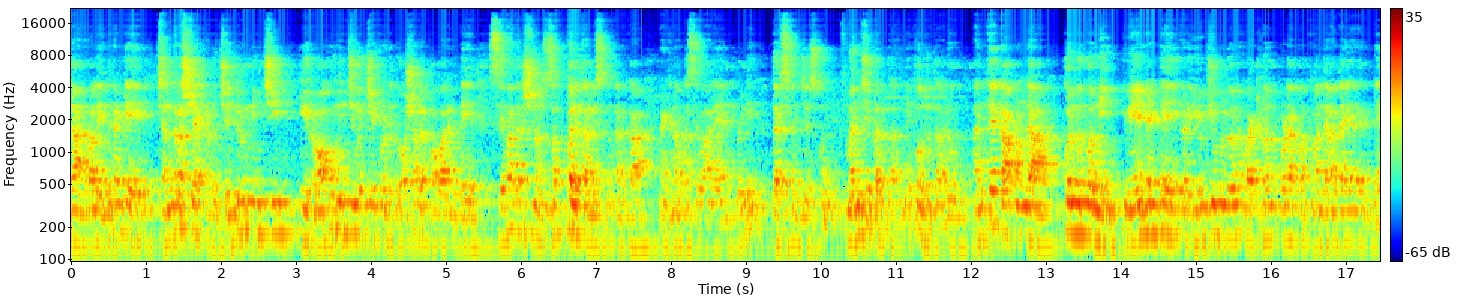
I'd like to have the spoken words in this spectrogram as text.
దానివల్ల ఎందుకంటే చంద్రశేఖరుడు చంద్రుడి నుంచి ఈ రాహు నుంచి వచ్చేటువంటి దోషాలు పోవాలంటే శివ దర్శనం సత్ఫలితాలు ఇస్తుంది కనుక వెంటనే ఒక శివాలయానికి వెళ్ళి దర్శనం చేసుకొని మంచి ఫలితాలని పొందుతారు. అంతేకాకుండా కొన్ని కొన్ని ఇవి ఏంటంటే ఇక్కడ యూట్యూబ్లో వాటిలో కూడా కొంతమంది ఎలా తయారంటే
